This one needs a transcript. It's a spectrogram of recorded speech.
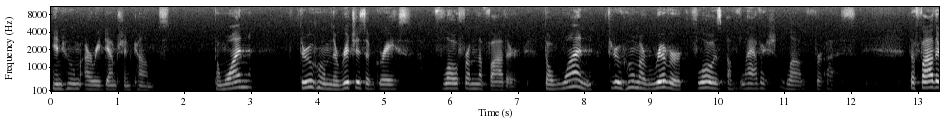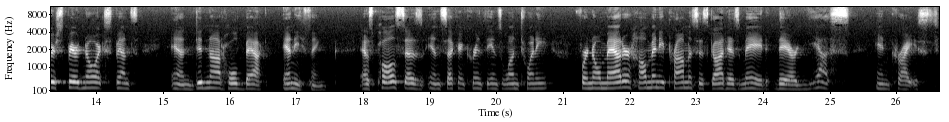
in whom our redemption comes, the one through whom the riches of grace flow from the Father, the one through whom a river flows of lavish love for us. The Father spared no expense and did not hold back anything. As Paul says in 2 Corinthians 1:20, for no matter how many promises God has made, they are yes in Christ.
